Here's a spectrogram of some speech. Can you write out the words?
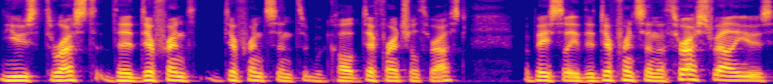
use thrust. The different difference in we call it differential thrust, but basically the difference in the thrust values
